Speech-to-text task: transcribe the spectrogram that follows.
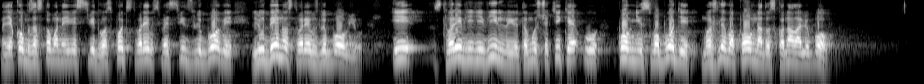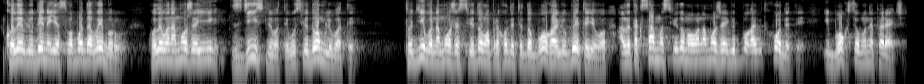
на якому заснований весь світ. Господь створив весь світ з любові, людину створив з любов'ю і створив її вільною, тому що тільки у повній свободі можлива повна досконала любов. Коли в людини є свобода вибору, коли вона може її здійснювати, усвідомлювати, тоді вона може свідомо приходити до Бога, любити Його, але так само свідомо вона може від Бога відходити, і Бог цьому не перечить.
